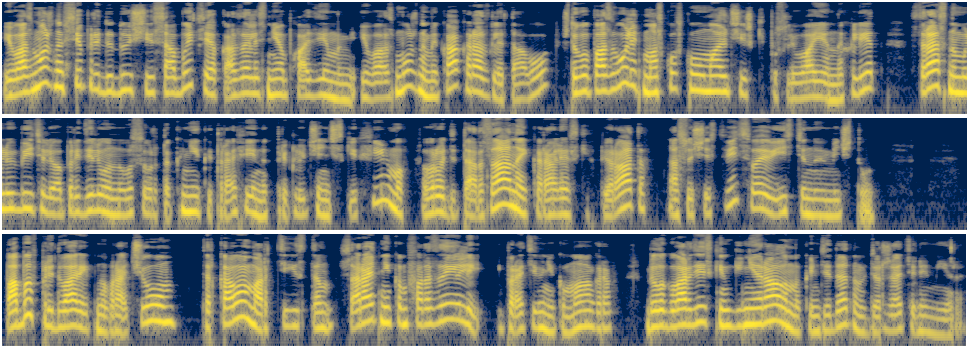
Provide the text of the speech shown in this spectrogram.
и, возможно, все предыдущие события оказались необходимыми и возможными как раз для того, чтобы позволить московскому мальчишке послевоенных лет, страстному любителю определенного сорта книг и трофейных приключенческих фильмов, вроде «Тарзана» и «Королевских пиратов», осуществить свою истинную мечту. Побыв предварительно врачом, цирковым артистом, соратником Фарзелей и противником агров, белогвардейским генералом и кандидатом в держатели мира.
